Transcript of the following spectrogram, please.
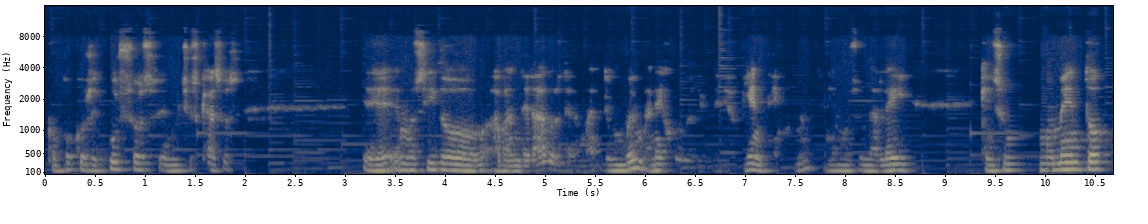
con pocos recursos en muchos casos, eh, hemos sido abanderados de, un buen manejo del medio ambiente. Tenemos una ley que en su momento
